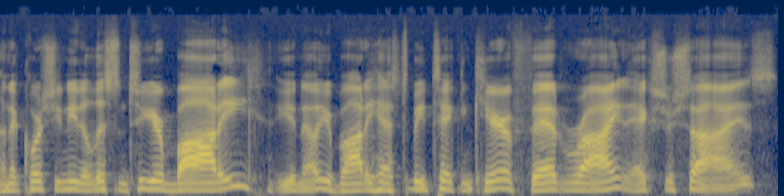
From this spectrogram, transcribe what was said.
And of course, you need to listen to your body. You know, your body has to be taken care of, fed right, exercise.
